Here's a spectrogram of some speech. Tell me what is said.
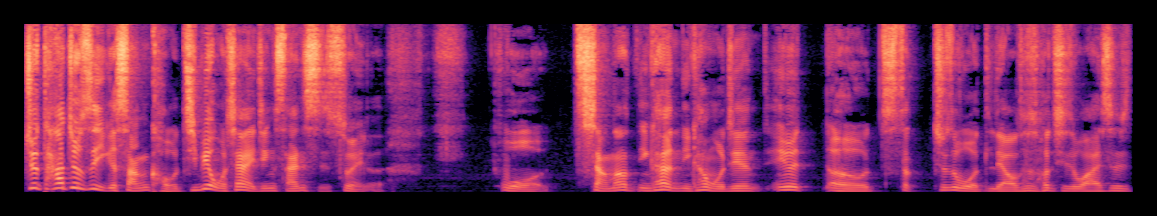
就它就是一个伤口，即便我现在已经三十岁了，我想到你看，你看我今天，因为呃，就是我聊的时候，其实我还是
